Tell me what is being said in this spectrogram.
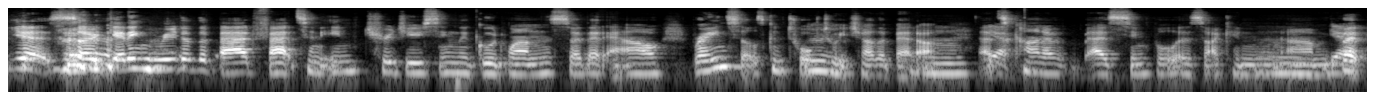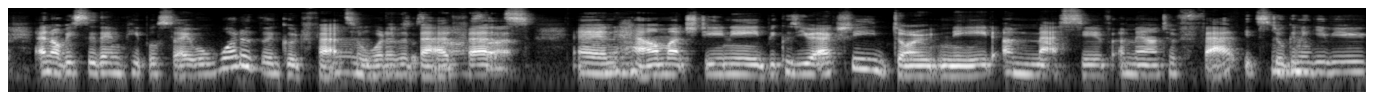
Yes, so getting rid of the bad fats and introducing the good ones so that our brain cells can talk to Mm. each other better. Mm. That's kind of as simple as I can. Mm, um, yeah. But and obviously, then people say, well, what are the good fats or Mm, what are the bad fats? that. And Mm. how much do you need? Because you actually don't need a massive amount of fat. It's still Mm-hmm. going to give you,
